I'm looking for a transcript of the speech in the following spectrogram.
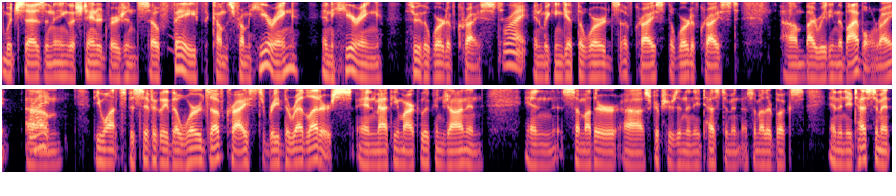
which says in the English Standard Version, so faith comes from hearing and hearing through the word of Christ. right And we can get the words of Christ, the word of Christ, um, by reading the Bible, right? Um, if you want specifically the words of Christ, to read the red letters in Matthew, Mark, Luke, and John, and and some other uh, scriptures in the New Testament, some other books in the New Testament,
